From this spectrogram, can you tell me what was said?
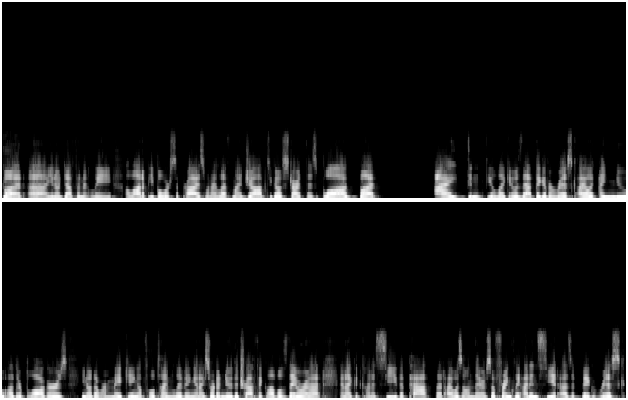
but uh, you know, definitely a lot of people were surprised when I left my job to go start this blog. But I didn't feel like it was that big of a risk. I I knew other bloggers, you know, that were making a full-time living and I sort of knew the traffic levels they were at and I could kind of see the path that I was on there. So frankly, I didn't see it as a big risk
